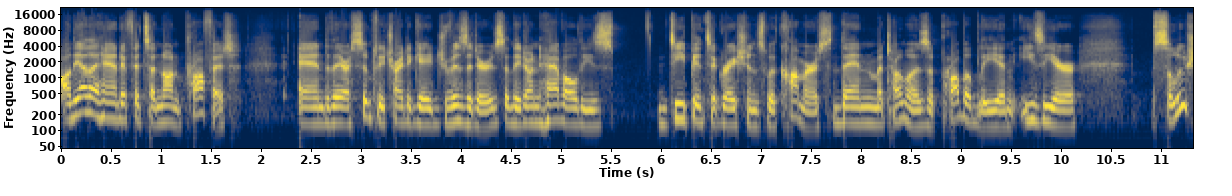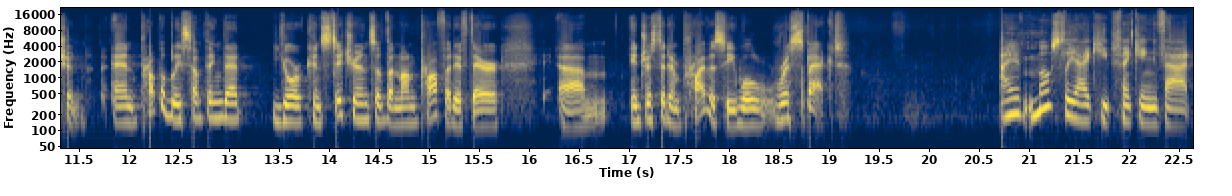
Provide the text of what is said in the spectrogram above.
On the other hand, if it's a nonprofit and they are simply trying to gauge visitors and they don't have all these deep integrations with commerce, then Matomo is probably an easier solution and probably something that your constituents of the nonprofit, if they're um, interested in privacy, will respect. I mostly I keep thinking that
